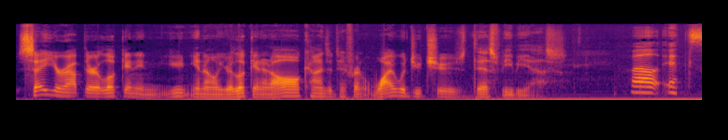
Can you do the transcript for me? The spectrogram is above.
Say you're out there looking and you you know you're looking at all kinds of different. Why would you choose this VBS? Well, it's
